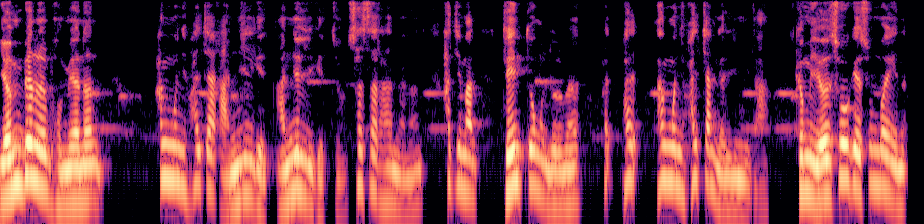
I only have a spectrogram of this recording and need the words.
연변을 보면은 항문이 활짝 안, 열리, 안 열리겠죠. 설사를 하면은. 하지만 된 똥을 누르면 활- 활- 항문이 활짝 열립니다. 그러면 여 속에 숨어 있는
